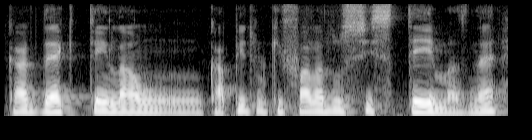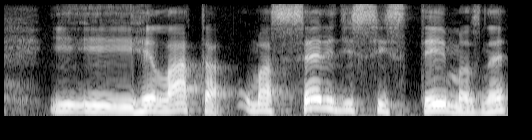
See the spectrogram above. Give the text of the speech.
Kardec tem lá um, capítulo que fala dos sistemas, né? E, e, relata uma série de sistemas, né?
